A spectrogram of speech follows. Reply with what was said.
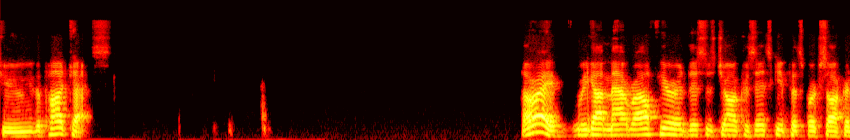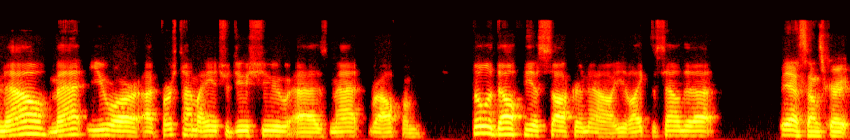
to the podcast. All right, we got Matt Ralph here. This is John Krysinsky, Pittsburgh Soccer Now. Matt, you are uh, first time I introduce you as Matt Ralph from Philadelphia Soccer Now. You like the sound of that? Yeah, sounds great.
